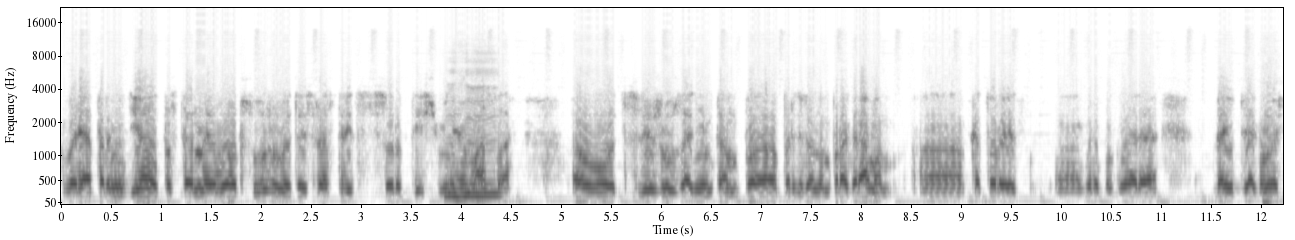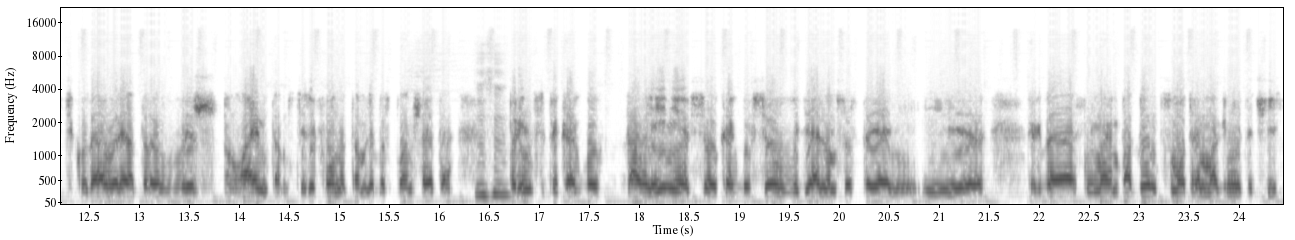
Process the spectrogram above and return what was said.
вариатор не делал, постоянно его обслуживаю, то есть раз 30-40 тысяч меняю Мгм. масло. Вот, слежу за ним там по определенным программам, а, которые, а, грубо говоря, дают диагностику, да, вариатора в режиме онлайн, там, с телефона, там, либо с планшета. Мгм. В принципе, как бы давление, все, как бы все в идеальном состоянии. И э, когда снимаем поддон, смотрим магниты, чис-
